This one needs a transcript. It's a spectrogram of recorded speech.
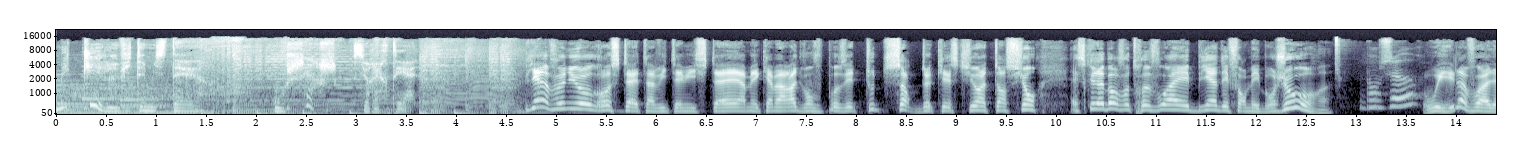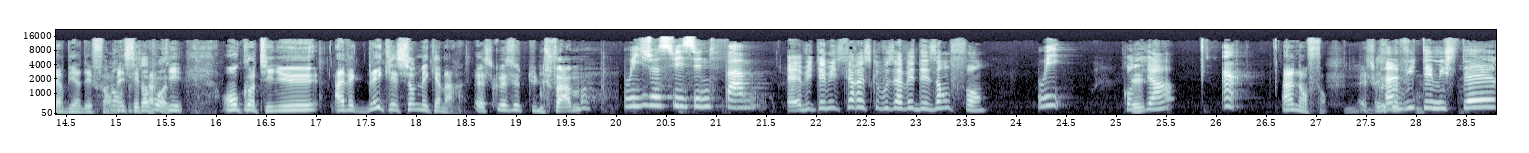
Mais qui est l'invité mystère? On cherche sur RTL. Bienvenue aux grosses têtes, invité mystère. Mes camarades vont vous poser toutes sortes de questions. Attention, est-ce que d'abord votre voix est bien déformée? Bonjour. Bonjour. Oui, la voix a l'air bien déformée. c'est parti. On continue avec les questions de mes camarades. Est-ce que c'est une femme? Oui, je suis une femme. Invité mystère, est-ce que vous avez des enfants? Oui, Combien? Un enfant. Est-ce que, Invité mystère,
